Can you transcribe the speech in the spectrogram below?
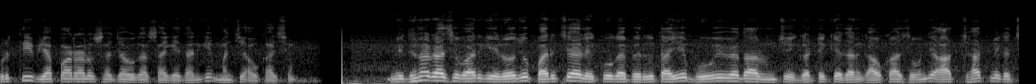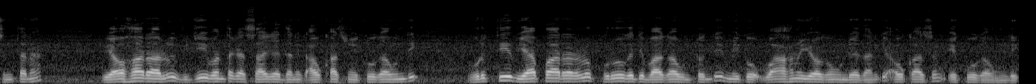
వృత్తి వ్యాపారాలు సజావుగా సాగేదానికి మంచి అవకాశం. మిథున రాశి వారికి ఈరోజు పరిచయాలు ఎక్కువగా పెరుగుతాయి. భూ వివాదాల నుంచి గట్టెక్కేదానికి అవకాశం ఉంది. ఆధ్యాత్మిక చింతన వ్యవహారాలు విజయవంతంగా సాగేదానికి అవకాశం ఎక్కువగా ఉంది. వృత్తి వ్యాపారాలలో పురోగతి బాగా ఉంటుంది. మీకు వాహన యోగం ఉండేదానికి అవకాశం ఎక్కువగా ఉంది.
